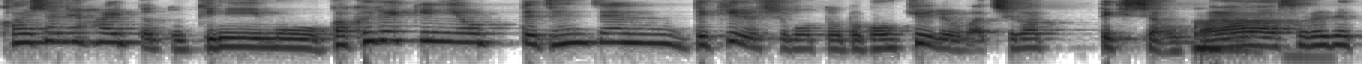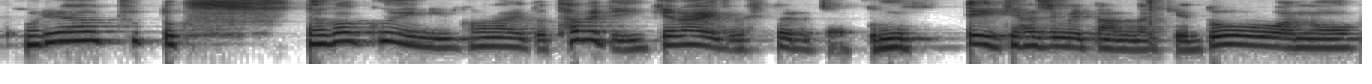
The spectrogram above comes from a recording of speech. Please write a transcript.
会社に入った時にもう学歴によって全然できる仕事とかお給料が違ってきちゃうから、それでこれはちょっと大学院に行かないと食べていけないぞ、一人じゃと思って行き始めたんだけど、あの、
